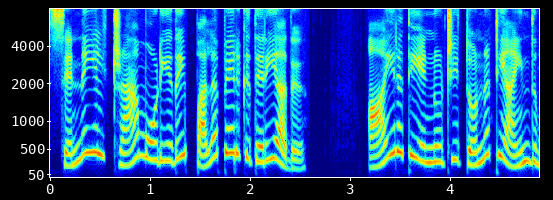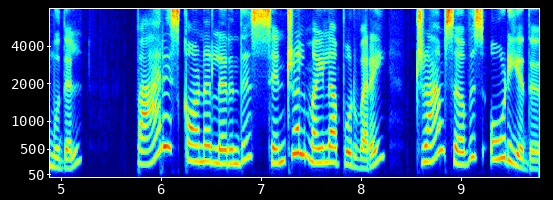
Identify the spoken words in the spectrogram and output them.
சென்னையில் டிராம் ஓடியதை பல பேருக்கு தெரியாது. ஆயிரத்தி எண்ணூற்றி தொண்ணூற்றி ஐந்து முதல் பாரிஸ் கார்னர்லிருந்து சென்ட்ரல் மயிலாப்பூர் வரை டிராம் சர்வீஸ் ஓடியது.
